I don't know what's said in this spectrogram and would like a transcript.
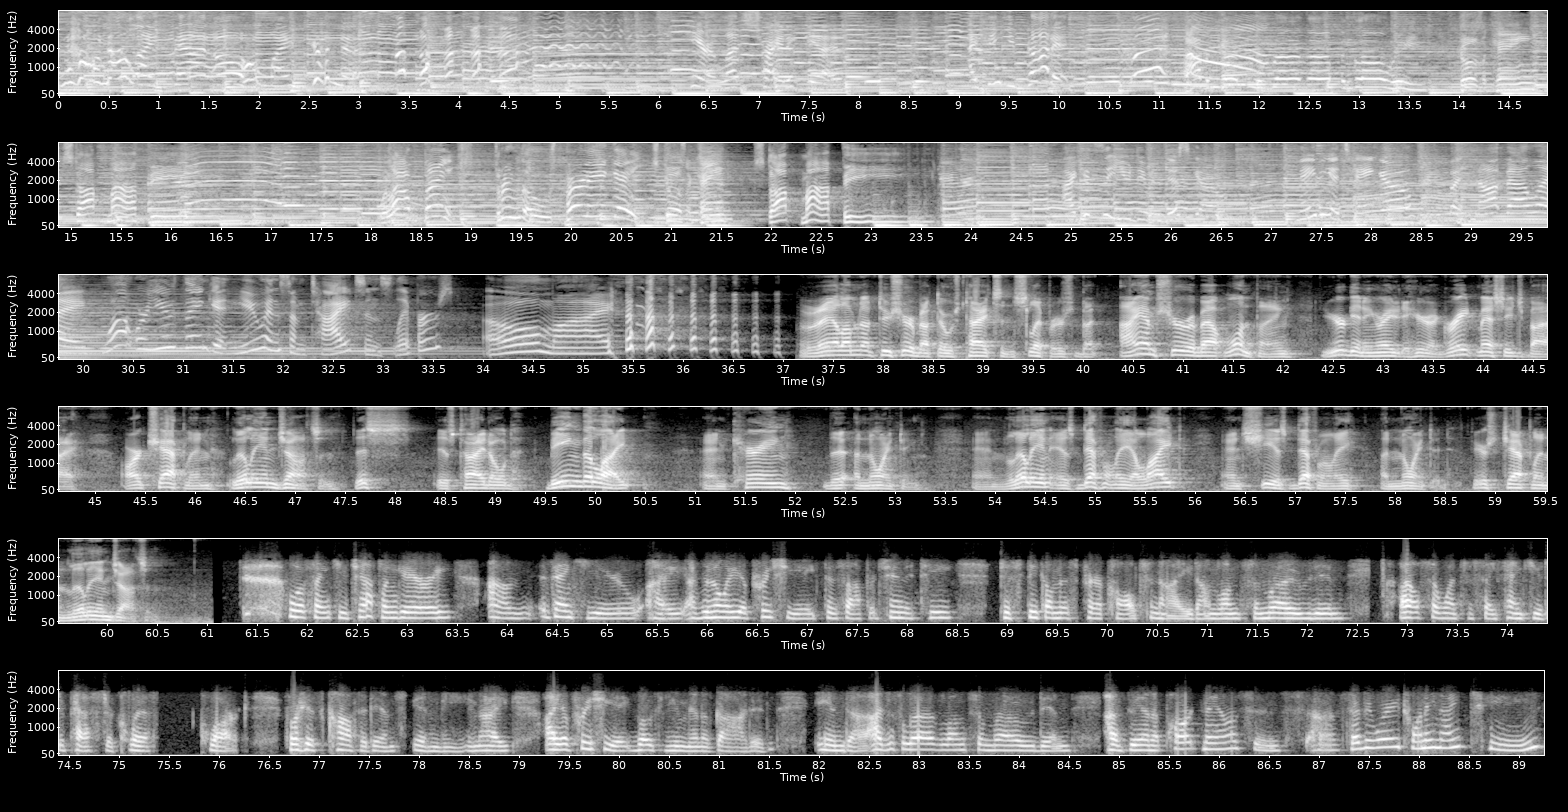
No, not like that. Oh, my goodness. Here, let's try it again. I think you've got it. I'll be cutting the rug up in glory, cause I can't stop my feet. Well, I'll faint through those pearly gates, cause I can't stop my feet. I could see you doing disco. Maybe a tango, but not ballet. What were you thinking? You in some tights and slippers? Oh my. Well, I'm not too sure about those tights and slippers, but I am sure about one thing. You're getting ready to hear a great message by our chaplain, Lillian Johnsen. This is titled Being the Light and Carrying the Anointing. And Lillian is definitely a light, and she is definitely anointed. Here's Chaplain Lillian Johnsen. Well, thank you, Chaplain Gary. Um, thank you. I, I really appreciate this opportunity to speak on this prayer call tonight on Lonesome Road. And I also want to say thank you to Pastor Cliff Clark for his confidence in me. And I, I appreciate both you men of God. And, and uh, I just love Lonesome Road. And I've been a part now since uh, February 2019.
